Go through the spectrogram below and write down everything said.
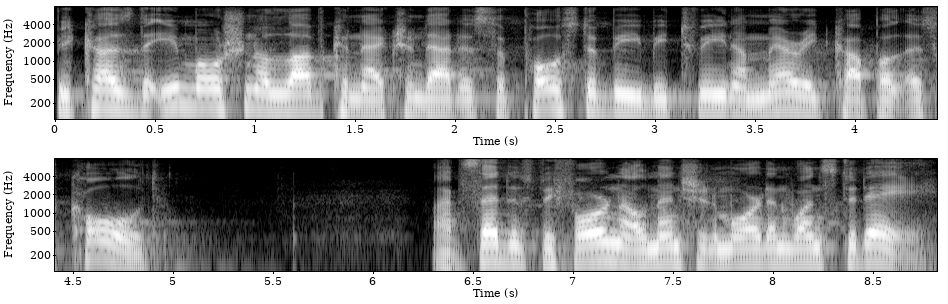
Because the emotional love connection that is supposed to be between a married couple is cold. I've said this before and I'll mention it more than once today.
